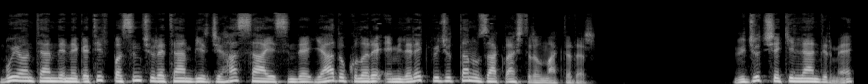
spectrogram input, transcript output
Bu yöntemde negatif basınç üreten bir cihaz sayesinde yağ dokuları emilerek vücuttan uzaklaştırılmaktadır. Vücut şekillendirme,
